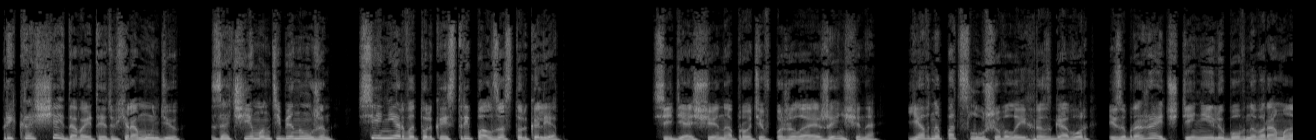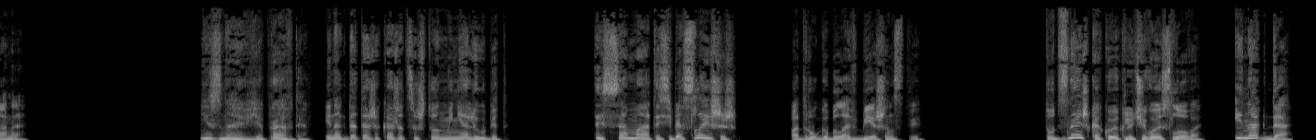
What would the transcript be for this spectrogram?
«Прекращай давай ты эту херомундию. Зачем он тебе нужен? Все нервы только истрепал за столько лет». Сидящая напротив пожилая женщина явно подслушивала их разговор, изображая чтение любовного романа. «Не знаю, я правда. Иногда даже кажется, что он меня любит». «Ты сама-то себя слышишь?» Подруга была в бешенстве. «Тут знаешь, какое ключевое слово? Иногда.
